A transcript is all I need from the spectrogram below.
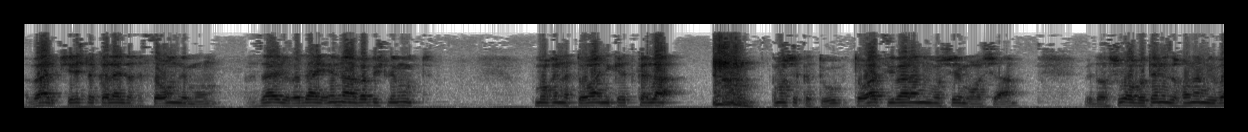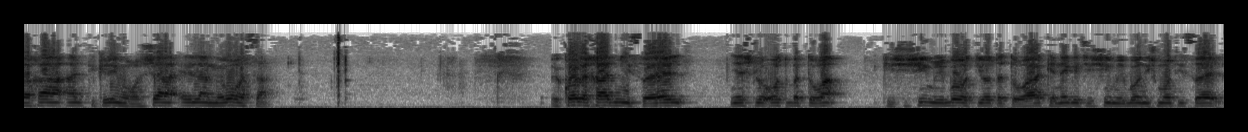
אבל כשיש לכלה איזה חסרון למום, אזי בוודאי אין אהבה בשלמות. כמו כן התורה נקראת כלה, כמו שכתוב, תורה ציווה לנו משה מורשה, ודרשו רבותינו זכרונם לברכה, אל תקראי מורשה, אלא מאור עשה. וכל אחד מישראל יש לו אות בתורה, כי שישים ריבו אותיות התורה כנגד שישים ריבו נשמות ישראל.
